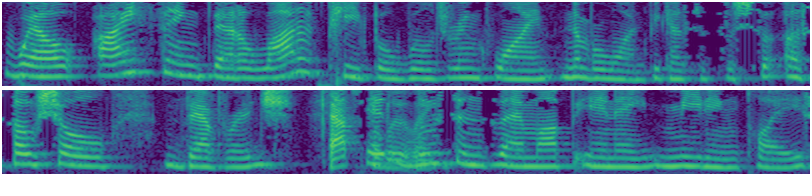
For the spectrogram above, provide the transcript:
Well, I think that a lot of people will drink wine, number one, because it's a, a social beverage. Absolutely. It loosens them up in a meeting place.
